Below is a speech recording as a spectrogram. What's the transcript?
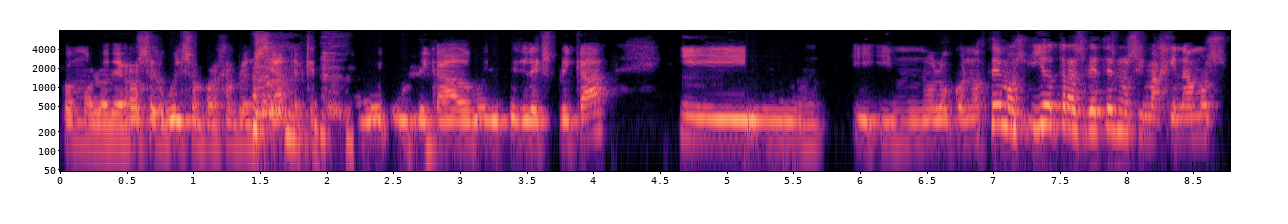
como lo de Russell Wilson, por ejemplo, en Seattle, que complicado, muy difícil de explicar, y, y- no lo conocemos. Y otras veces nos imaginamos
